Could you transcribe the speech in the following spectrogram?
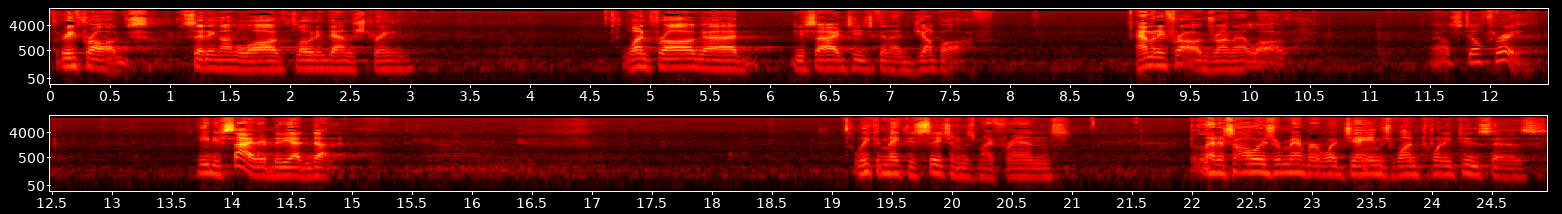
Three frogs sitting on a log floating down a stream. One frog uh, decides he's going to jump off. How many frogs are on that log? Well, still three. He decided, but he hadn't done it. We can make decisions, my friends, but let us always remember what James 1:22 says.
